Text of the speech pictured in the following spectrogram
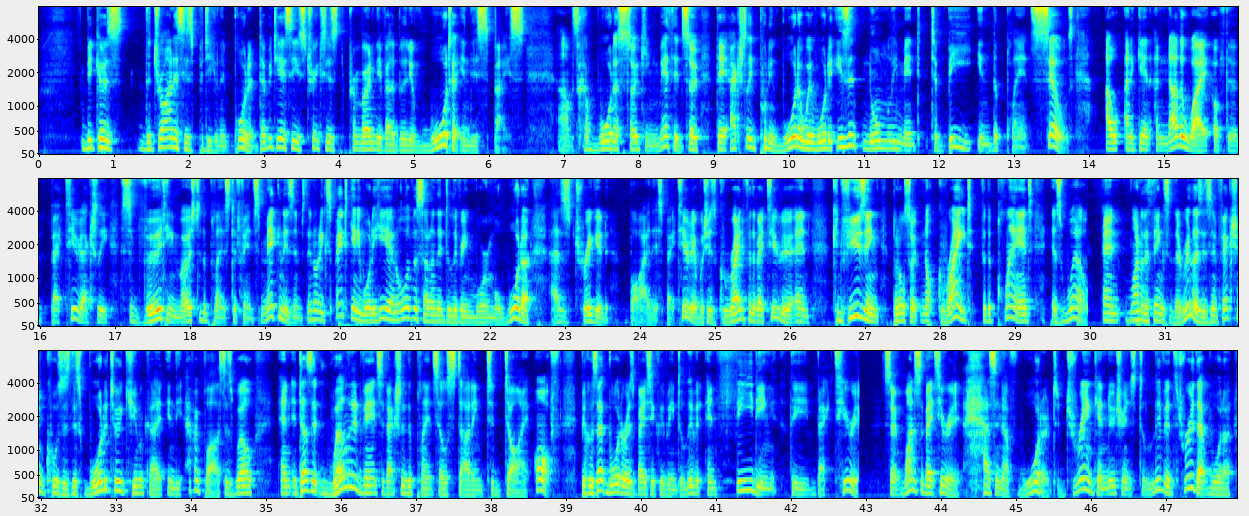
Because the dryness is particularly important. WTSE's tricks is promoting the availability of water in this space. Um, it's like a water soaking method. So they're actually putting water where water isn't normally meant to be in the plant cells. Oh, and again, another way of the bacteria actually subverting most of the plant's defense mechanisms. They're not expecting any water here, and all of a sudden they're delivering more and more water as triggered by this bacteria, which is great for the bacteria and confusing, but also not great for the plant as well. And one of the things that they realize is infection causes this water to accumulate in the apoplast as well, and it does it well in advance of actually the plant cells starting to die off, because that water has basically been delivered and feeding the bacteria. So once the bacteria has enough water to drink and nutrients delivered through that water,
